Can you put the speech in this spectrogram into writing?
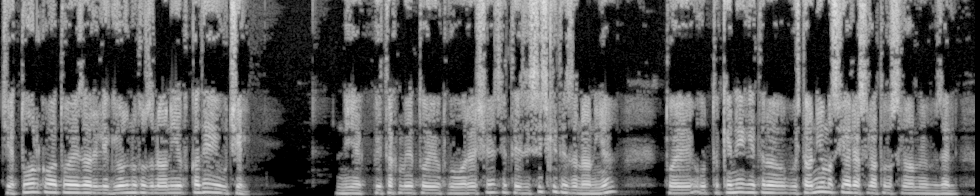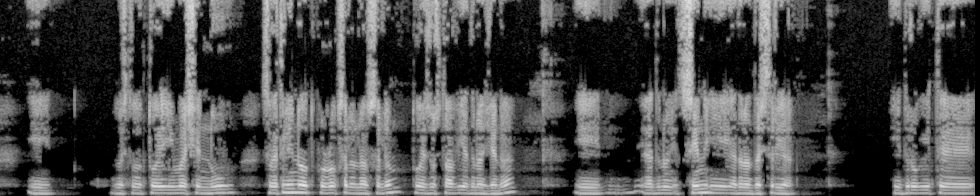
че толкова той е за религиозното знание, къде е учил. Ние питахме, той отговореше, че тези всичките знания, той от книгите на Вистания Масия Алясалату Васлам е взел. И защото той имаше нур, светлина от пророк салалаху салам, той изостави една жена и един син и една дъщеря. И другите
